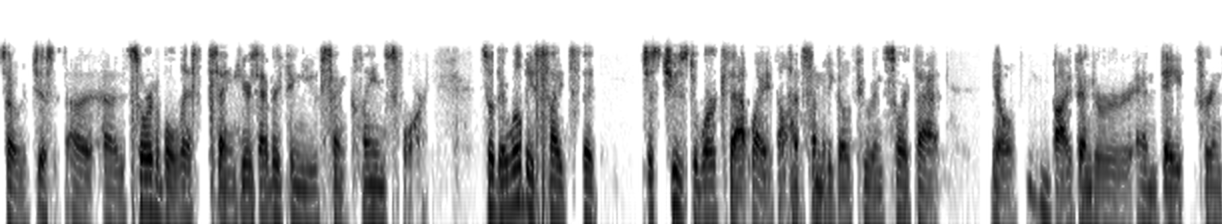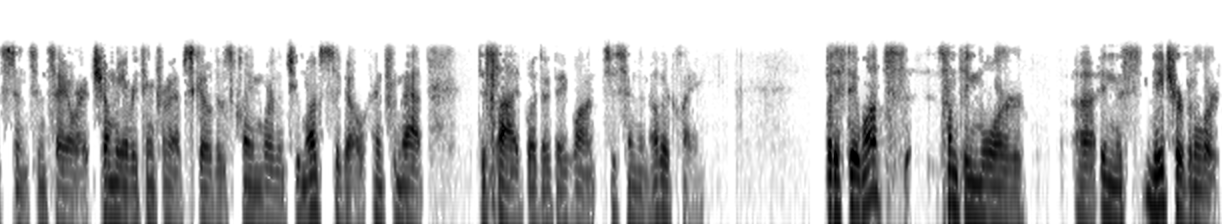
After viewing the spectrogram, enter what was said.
So just a, a, sortable list saying, here's everything you've sent claims for. So there will be sites that just choose to work that way. They'll have somebody go through and sort that, you know, by vendor and date, for instance, and say, all right, show me everything from EBSCO that was claimed more than two months ago, and from that, decide whether they want to send another claim. But if they want something more uh, in this nature of an alert,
